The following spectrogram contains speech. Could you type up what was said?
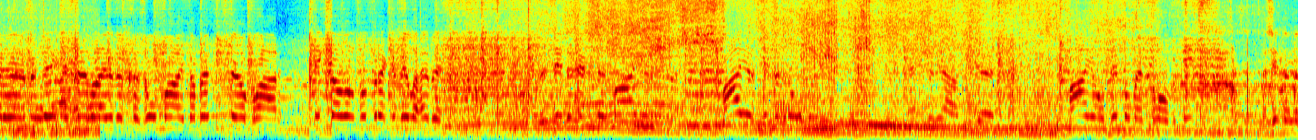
eh, met deze snelheid het gezond maait, dan bent u snel klaar. Ik zou wel zo'n willen hebben. Er zitten echte maaier. Maaiers zitten eronder. Echter ja, die uh, maaien op dit moment geloof ik niet. Er zit een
